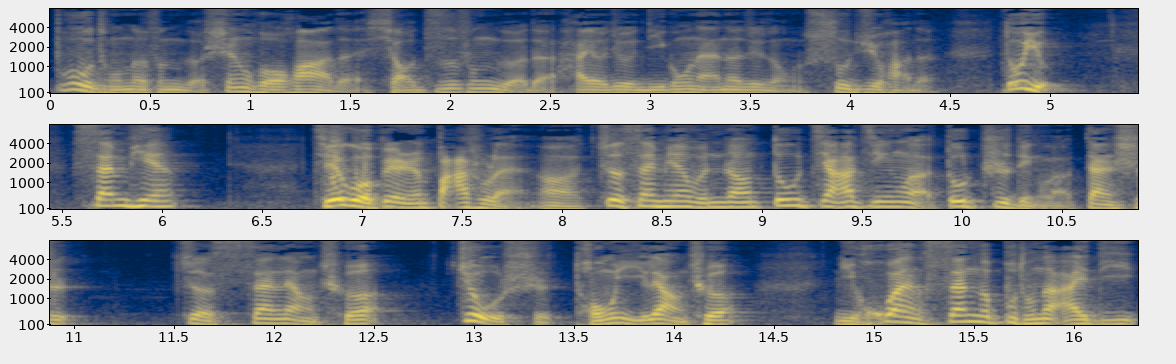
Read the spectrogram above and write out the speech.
不同的风格，生活化的小资风格的，还有就理工男的这种数据化的都有，三篇。结果被人扒出来啊！这三篇文章都加精了，都置顶了，但是这三辆车就是同一辆车，你换三个不同的 ID，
